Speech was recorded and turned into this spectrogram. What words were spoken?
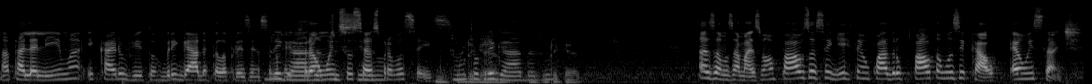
Natália Lima e Cairo Vitor, obrigada pela presença Obrigada, no refrão. Muito Priscila. sucesso para vocês. Muito obrigado, obrigada, muito viu? obrigado. Nós vamos a mais uma pausa. A seguir tem o quadro Pauta Musical. É um instante.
